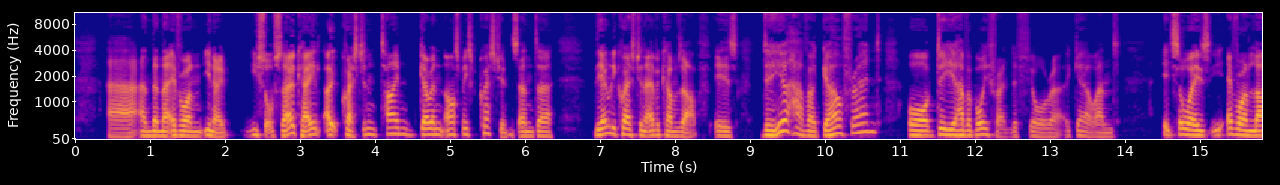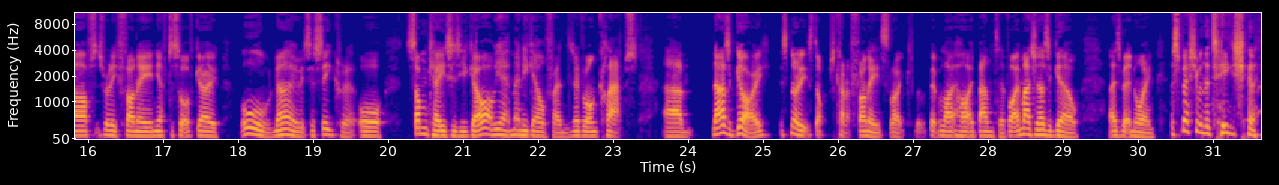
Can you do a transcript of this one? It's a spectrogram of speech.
uh, and then that everyone, you know, you sort of say, okay, question time, go and ask me some questions. And uh, the only question that ever comes up is, do you have a girlfriend or do you have a boyfriend if you're uh, a girl? And it's always everyone laughs. It's really funny, and you have to sort of go, "Oh no, it's a secret." Or some cases you go, "Oh yeah, many girlfriends," and everyone claps. Um, now, as a guy, it's not it's not kind of funny. It's like a bit of light-hearted banter. But I imagine as a girl, that's a bit annoying, especially when the teacher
